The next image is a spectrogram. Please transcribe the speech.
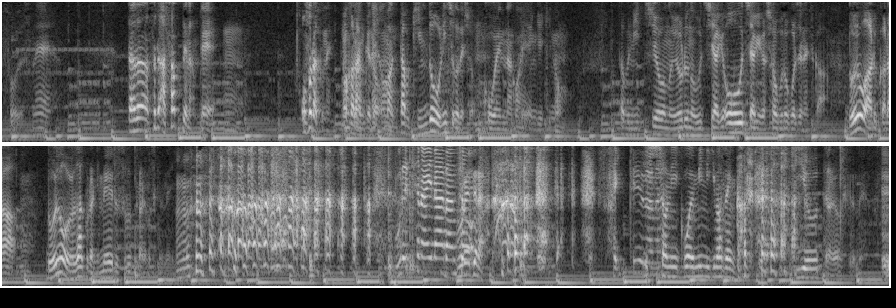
そうですね。ただそれあさってなんでうん。おそらくね分からんけど、ねうん。まあ多分金土日とかでしょ、うん。公演なんて演。劇の、多分日曜の夜の打ち上げ大打ち上げが勝負どころじゃないですか。土曜あるから、土曜夜桜にメールするってなりますけどね、売 れてないな団長。触れてない。最低だな一緒に公演見に行きませんか？っ て言うってなりますけどね。よ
